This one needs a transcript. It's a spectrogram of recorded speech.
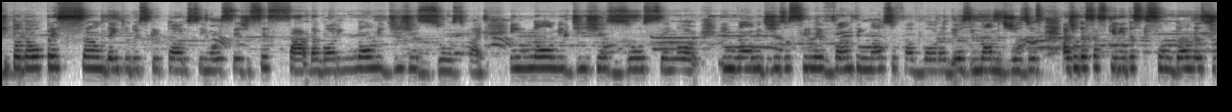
que toda opressão dentro do escritório, Senhor, seja cessada agora, em nome de Jesus, Pai, em nome de Jesus, Senhor, em nome de Jesus, se levanta em nosso favor, ó Deus, em nome de Jesus, ajuda essas queridas que são donas de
